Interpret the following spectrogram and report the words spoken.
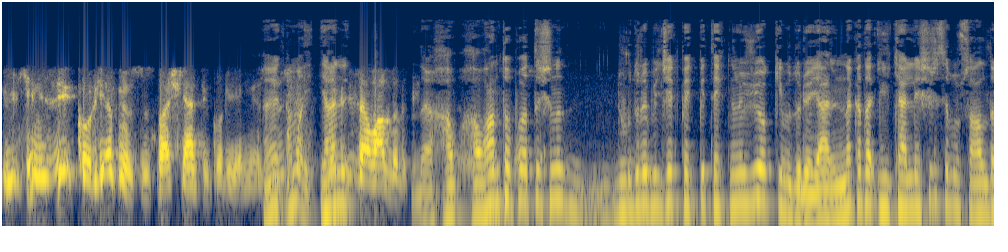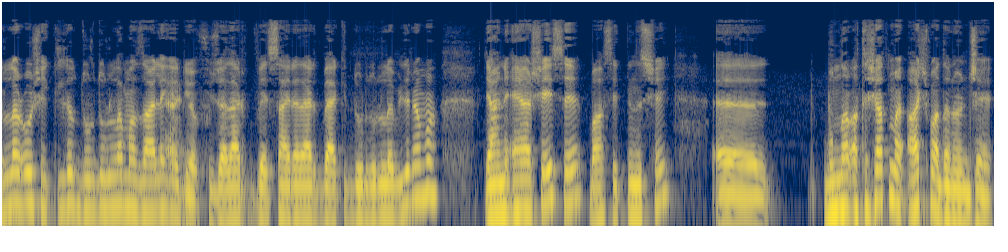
ülkenizi koruyamıyorsunuz. Başkenti koruyamıyorsunuz. Evet ama yani bir zavallılık. e, hav- havan topu atışını durdurabilecek pek bir teknoloji yok gibi duruyor. Yani ne kadar ilkelleşirse bu saldırılar o şekilde durdurulamaz hale geliyor. Füzeler vesaireler belki durdurulabilir ama yani eğer şeyse bahsettiğiniz şey e, bunlar ateş atma, açmadan önce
